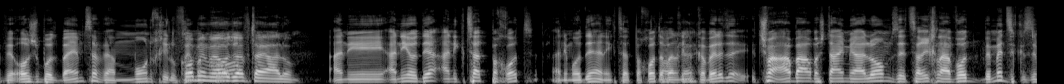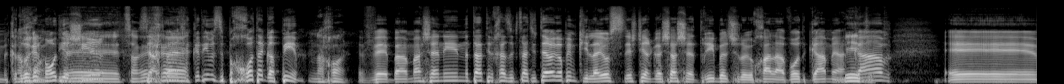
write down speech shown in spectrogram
ואושבולד באמצע, והמון חילופי קובי מקום. מאוד אוהב את היהלום. אני, אני יודע, אני קצת פחות, אני מודה, אני קצת פחות, אבל אוקיי. אני מקבל את זה. תשמע, 4-4-2 יהלום, זה צריך לעבוד, באמת, זה, זה כדורגל נכון, מאוד זה ישיר, צריך, זה הרבה אה, ללכת קדימה, זה פחות אגפים. נכון. ומה שאני נתתי לך זה קצת יותר אגפים, כי ליוס, יש לי הרגשה שהדריבל שלו יוכל לעבוד גם. מהקו. אה,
